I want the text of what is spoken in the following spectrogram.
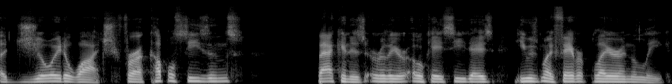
a joy to watch. For a couple seasons back in his earlier OKC days, he was my favorite player in the league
